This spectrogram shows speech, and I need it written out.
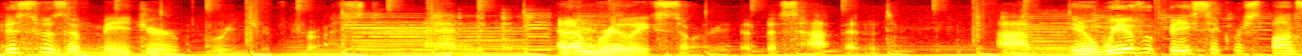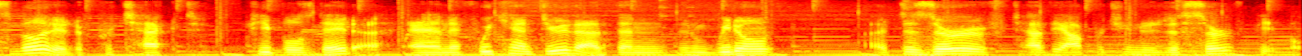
this was a major breach of trust. And, and I'm really sorry that this happened. Um, you know, we have a basic responsibility to protect people's data. And if we can't do that, then, then we don't deserve to have the opportunity to serve people.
